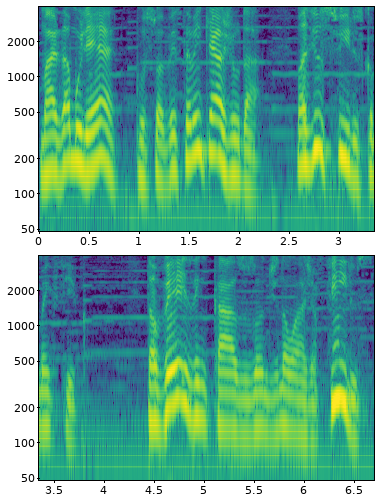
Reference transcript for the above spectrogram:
Mas a mulher, por sua vez, também quer ajudar. Mas e os filhos, como é que ficam? Talvez em casos onde não haja filhos,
